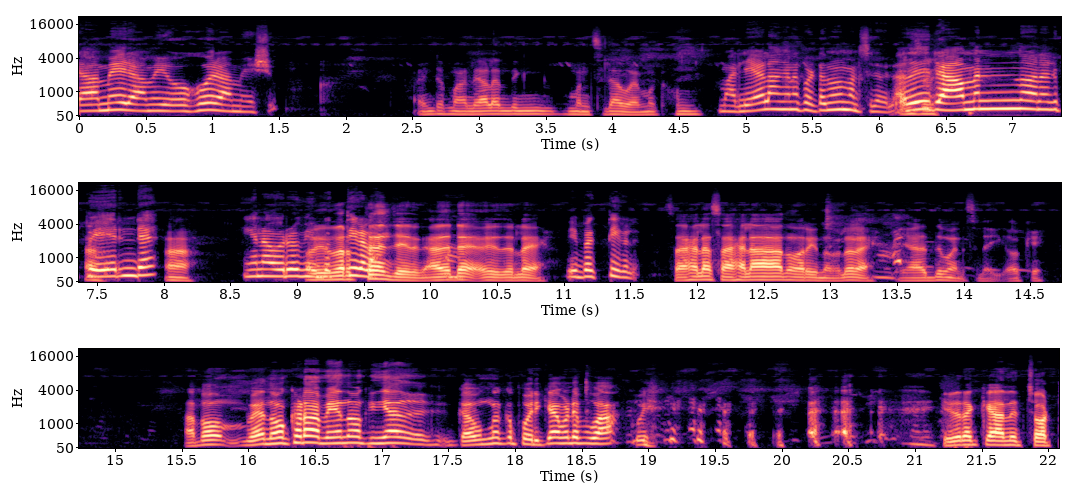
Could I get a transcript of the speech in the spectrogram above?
രാമേ രാമയോഹോ രാമേഷു. അതിന്റെ മലയാളം എന്തെങ്കിലും മനസ്സിലാവോ നമുക്ക് മലയാളം അങ്ങനെ പെട്ടെന്ന് മനസ്സിലാവില്ല. അത് രാമൻ എന്ന് പറഞ്ഞൊരു പേരിന്റെ ഇങ്ങനെ ഓരോ വിഭക്തികൾ വിവർത്തനം അതിന്റെ ഇതല്ലേ? വിഭക്തികൾ സഹല സഹല എന്ന് പറയുന്നത് അല്ലേ? അത് മനസ്സിലായി. ഓക്കെ. അപ്പൊ വേ നോക്കടാ വേ നോക്കി. ഞാൻ കവുങ്ങൊക്കെ പൊരിക്കാൻ വേണ്ടി പോവാ. ഇവരൊക്കെയാണ് ചോട്ട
